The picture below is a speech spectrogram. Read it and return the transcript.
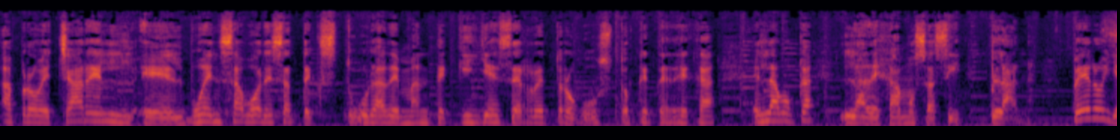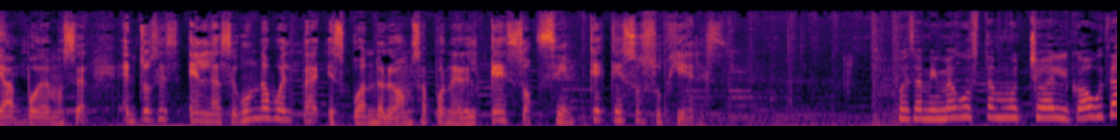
aprovechar el, el, buen sabor, esa textura de mantequilla, ese retrogusto que te deja en la boca, la dejamos así, plana pero ya podemos ser. Entonces, en la segunda vuelta es cuando le vamos a poner el queso. Sí. ¿Qué queso sugieres? Pues a mí me gusta mucho el Gouda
